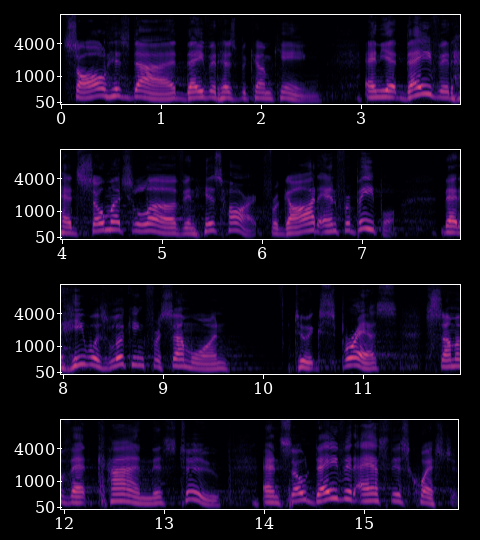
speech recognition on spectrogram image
Saul has died, David has become king. And yet, David had so much love in his heart for God and for people that he was looking for someone to express some of that kindness to. And so, David asked this question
